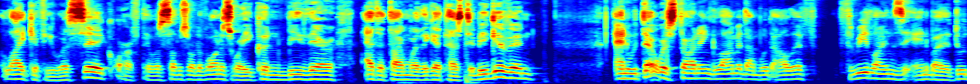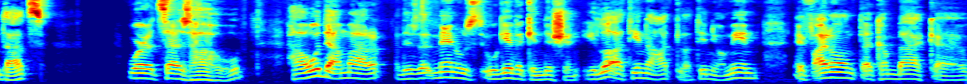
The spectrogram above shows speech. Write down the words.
Like if he was sick, or if there was some sort of onus where he couldn't be there at the time where the get has to be given. And with that, we're starting Lamed Amud Aleph, three lines in by the two dots, where it says Hahu. Haud Amar, there's a man who's, who gave a condition. If I don't uh, come back uh,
